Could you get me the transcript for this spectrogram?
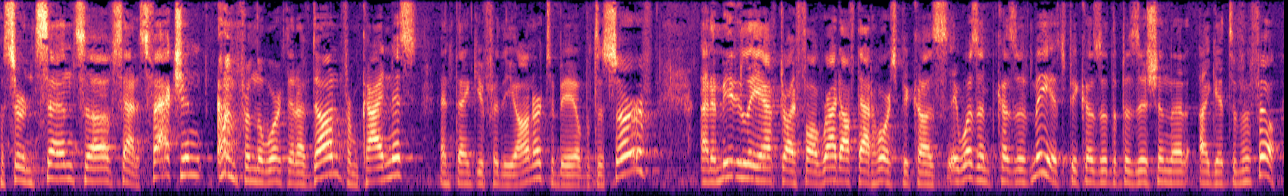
A certain sense of satisfaction from the work that I've done, from kindness, and thank you for the honor to be able to serve. And immediately after, I fall right off that horse because it wasn't because of me, it's because of the position that I get to fulfill,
